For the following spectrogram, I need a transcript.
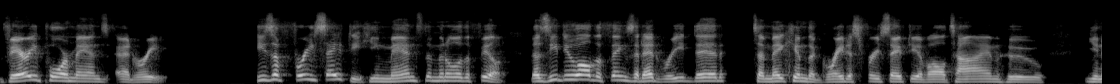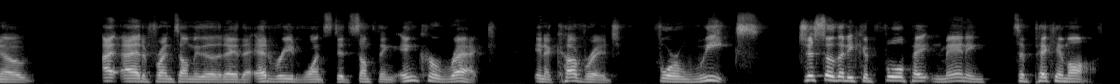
very poor man's Ed Reed. He's a free safety. He mans the middle of the field. Does he do all the things that Ed Reed did to make him the greatest free safety of all time? Who, you know, I, I had a friend tell me the other day that Ed Reed once did something incorrect in a coverage for weeks just so that he could fool Peyton Manning to pick him off.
